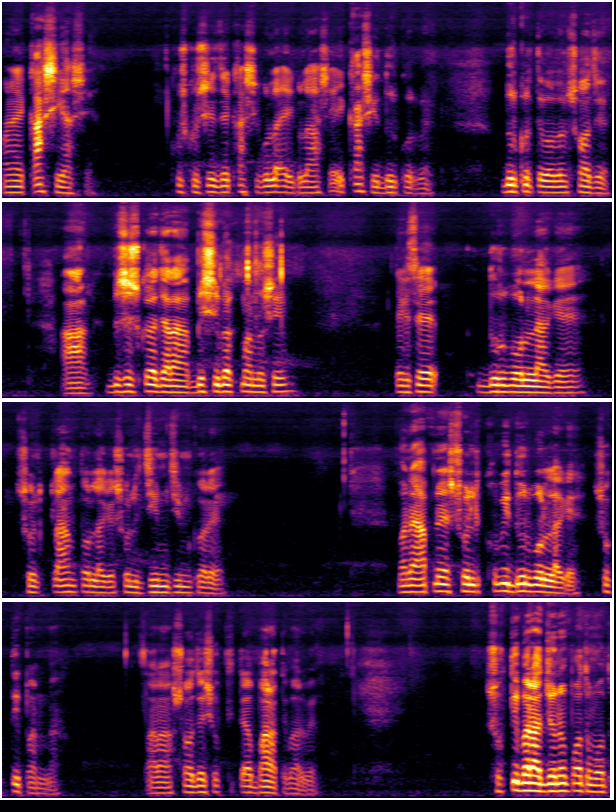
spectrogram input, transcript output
মানে কাশি আসে। খুসখুসি যে কাশিগুলো, এগুলো আসে, এই কাশি দূর করবেন। দূর করতে পারবেন সহজে। আর বিশেষ করে যারা বেশিরভাগ মানুষই দেখেছে দুর্বল লাগে, শরীর ক্লান্ত লাগে, শরীর জিম জিম করে। মানে আপনার শরীর খুবই দুর্বল লাগে, শক্তি পান না। তারা সহজে শক্তিটা বাড়াতে পারবেন। শক্তি বাড়ার জন্য প্রথমত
